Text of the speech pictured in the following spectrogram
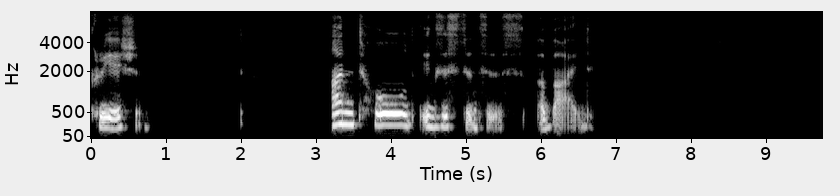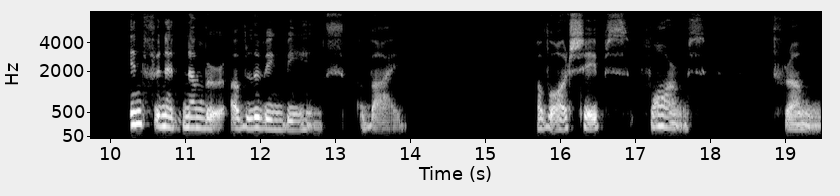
creation, untold existences abide. Infinite number of living beings abide, of all shapes, forms, from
